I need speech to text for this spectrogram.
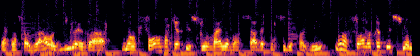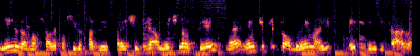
nas nossas aulas, de levar uma forma que a pessoa mais avançada consiga fazer, uma forma que a pessoa menos avançada consiga fazer para a gente realmente não ter né, nenhum tipo de problema aí, mesmo dentro de casa,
